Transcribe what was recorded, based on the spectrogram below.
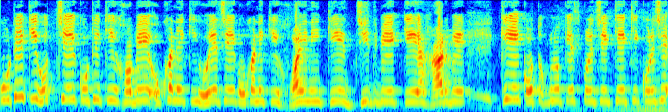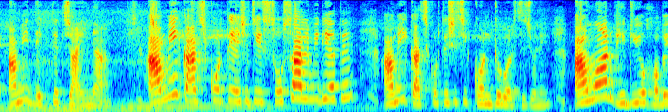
কোর্টে কি হচ্ছে, কোর্টে কি হবে, ওখানে কি হয়েছে, ওখানে কি হয়নি, কে জিতবে, কে হারবে, কে কতগুলো কেস করেছে, কে কি করেছে, আমি দেখতে চাই না। আমি কাজ করতে এসেছি সোশ্যাল মিডিয়াতে, আমি কাজ করতে এসেছি কন্ট্রোভার্সি জোনে। আমার ভিডিও হবে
